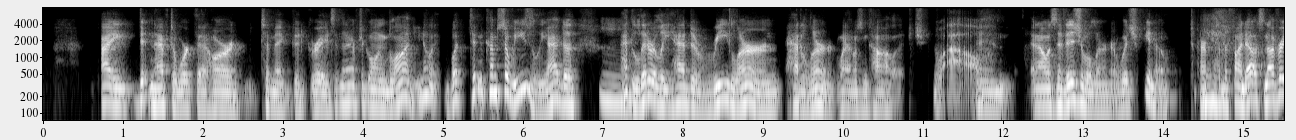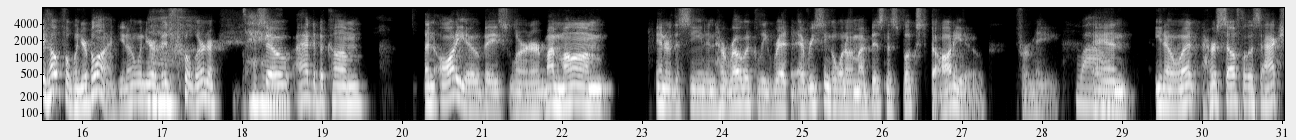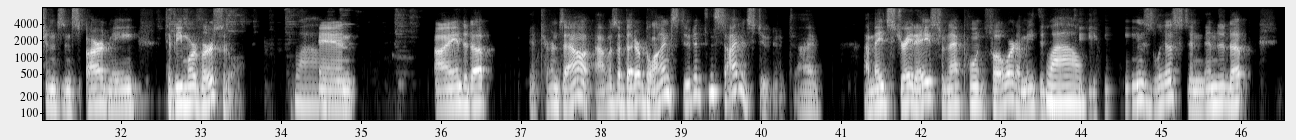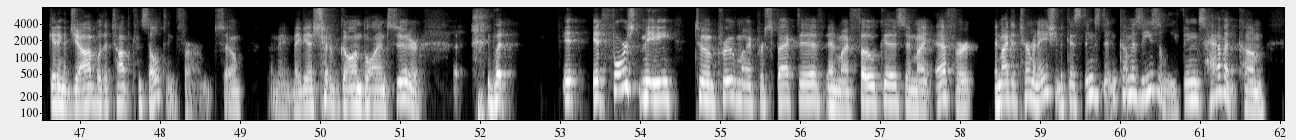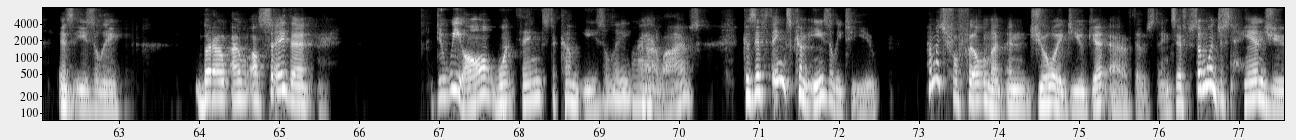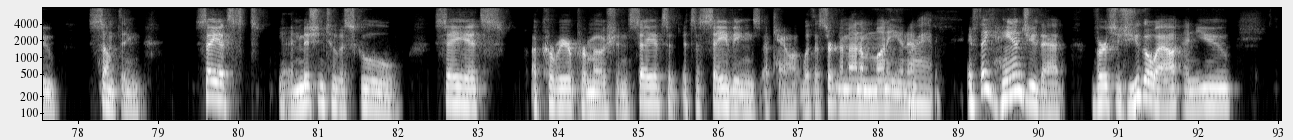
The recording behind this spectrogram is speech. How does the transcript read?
I didn't have to work that hard to make good grades. And then after going blind, you know, what didn't come so easily. I had to, mm. I had mm. literally had to relearn how to learn when I was in college. Wow. And and I was a visual learner, which you know, yeah. to find out, it's not very helpful when you're blind. You know, when you're a visual learner. Dang. So I had to become an audio-based learner. My mom entered the scene and heroically read every single one of my business books to audio for me. Wow. And you know what? Her selfless actions inspired me to be more versatile. Wow. And I ended up, it turns out I was a better blind student than sighted student. I I made straight A's from that point forward. I made the wow. dean's list and ended up getting a job with a top consulting firm. So, I mean, maybe I should have gone blind sooner, but it it forced me to improve my perspective and my focus and my effort and my determination because things didn't come as easily. Things haven't come as easily. But I, I, will say that do we all want things to come easily right. in our lives? Because if things come easily to you, how much fulfillment and joy do you get out of those things? If someone just hands you something, say it's admission to a school, say it's a career promotion, say it's a it's a savings account with a certain amount of money in it. Right. If they hand you that versus you go out and you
